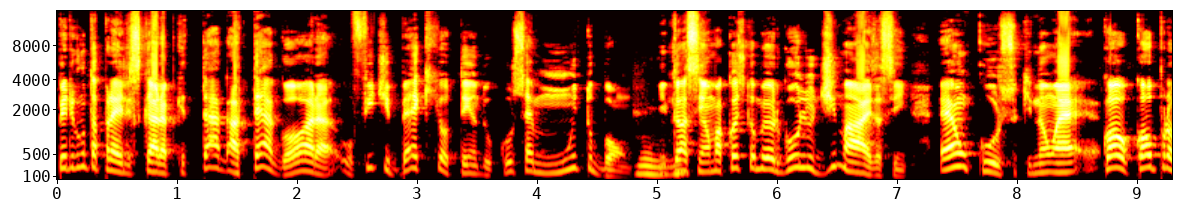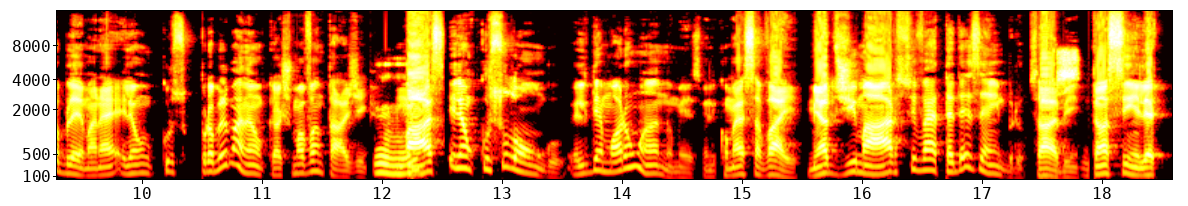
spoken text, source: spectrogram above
Pergunta para eles, cara, porque tá, até agora o feedback que eu tenho do curso é muito bom. Uhum. Então, assim, é uma coisa que eu me orgulho demais, assim. É um curso que não é... Qual, qual o problema, né? Ele é um curso... Problema não, que eu acho uma vantagem. Uhum. Mas ele é um curso longo. Ele demora um ano mesmo. Ele começa, vai, meados de março e vai até dezembro, sabe? Então, assim, ele é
